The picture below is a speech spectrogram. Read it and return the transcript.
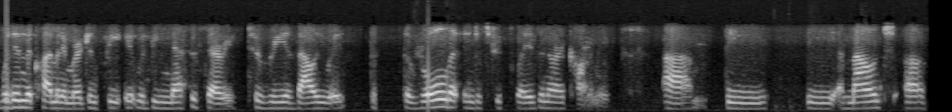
within the climate emergency, it would be necessary to reevaluate the, the role that industry plays in our economy um, the the amount of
